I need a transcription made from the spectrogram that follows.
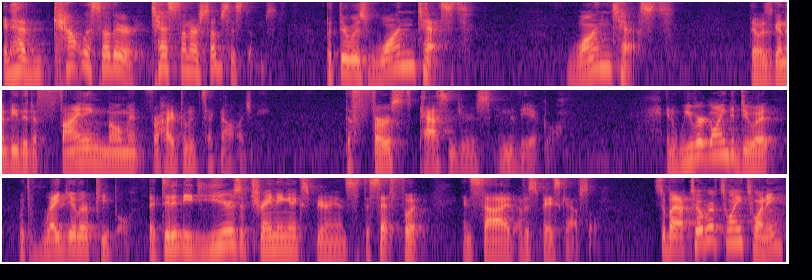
and had countless other tests on our subsystems. But there was one test, one test that was going to be the defining moment for Hyperloop technology the first passengers in the vehicle. And we were going to do it with regular people that didn't need years of training and experience to set foot inside of a space capsule. So by October of 2020,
